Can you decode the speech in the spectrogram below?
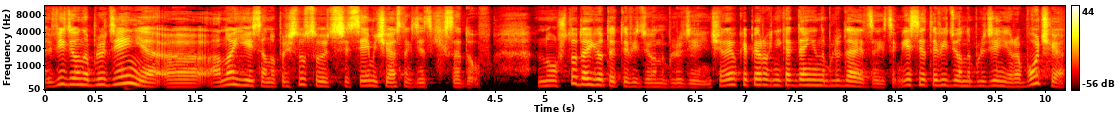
видеонаблюдение, э, оно есть, оно присутствует в системе частных детских садов. Но что дает это видеонаблюдение? Человек, во-первых, никогда не наблюдает за этим. Если это видеонаблюдение рабочее,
